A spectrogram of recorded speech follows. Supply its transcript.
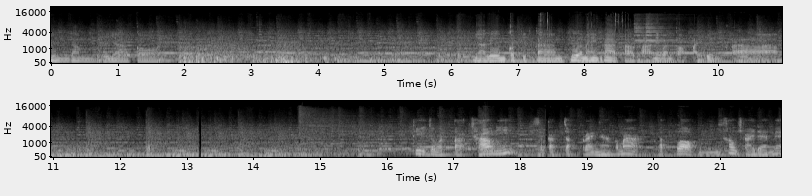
ลุงดำพยากรณ์อย่าลืมกดติดตามเพื่อไม่ให้พลาดข่าวสารในวันต่อไปด้วยนะครับที่จังหวัดตากเช้านี้ สกัดจับแรงงานพม่าลักลอบหนีเข้าชายแดนแม่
